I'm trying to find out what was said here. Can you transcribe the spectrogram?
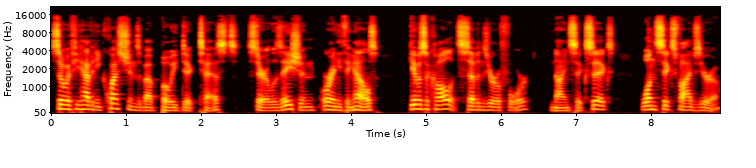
So if you have any questions about Bowie Dick tests, sterilization, or anything else, give us a call at 704 966 1650.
